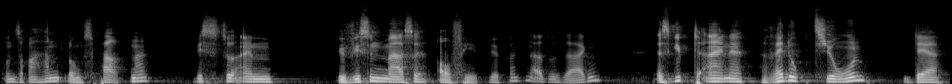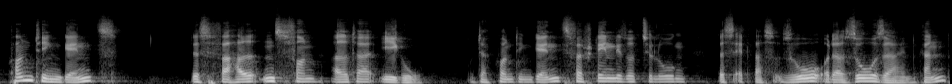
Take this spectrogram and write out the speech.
unserer Handlungspartner bis zu einem gewissen Maße aufhebt. Wir könnten also sagen, es gibt eine Reduktion der Kontingenz des Verhaltens von alter Ego. Unter Kontingenz verstehen die Soziologen, dass etwas so oder so sein kann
